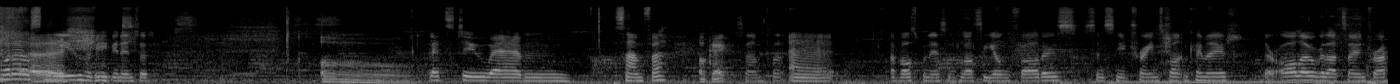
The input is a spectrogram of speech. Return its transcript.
What else Uh, new have you been into? Oh. let's do um, Sampha. Okay. Sampha. Uh, I've also been listening to lots of Young Fathers since new Trainspotting came out. They're all over that soundtrack.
